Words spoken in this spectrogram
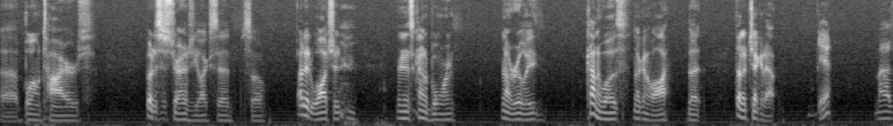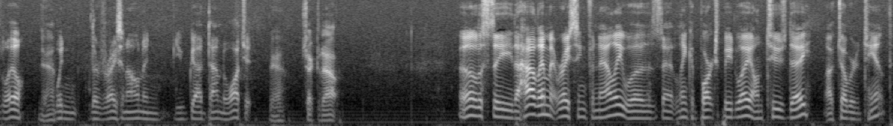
uh, blown tires. But it's a strategy, like I said. So I did watch it, and it's kind of boring. Not really. Kind of was. Not gonna lie, but thought I'd check it out. Yeah, might as well. Yeah, When there's racing on and you've got time to watch it. yeah, checked it out. Uh, let's see. The high limit racing finale was at Lincoln Park Speedway on Tuesday, October the 10th.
